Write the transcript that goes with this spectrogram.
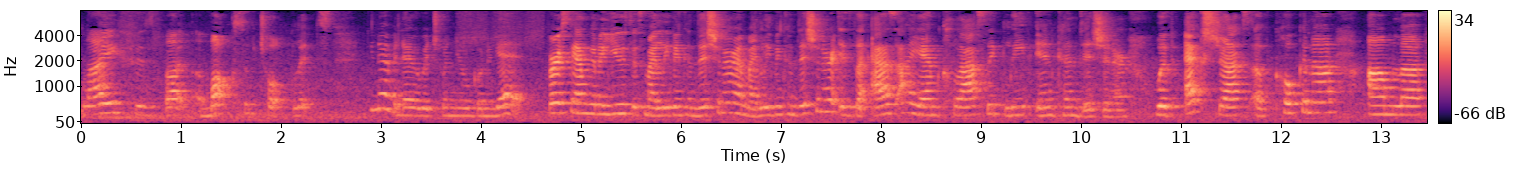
Life is but a box of chocolates you never know which one you're gonna get. First thing I'm gonna use is my leave-in conditioner and my leave-in conditioner is the As I Am Classic Leave-In Conditioner with extracts of coconut, amla,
